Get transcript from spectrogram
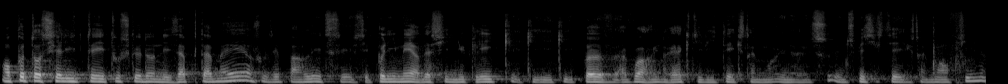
en potentialité tout ce que donnent les aptamères. Je vous ai parlé de ces, polymères d'acide nucléique qui, peuvent avoir une réactivité extrêmement, une, spécificité extrêmement fine.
